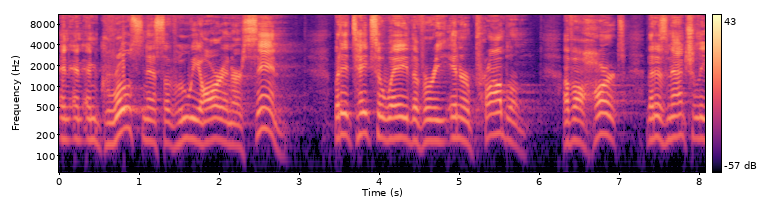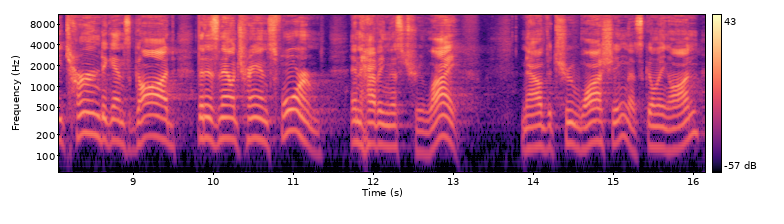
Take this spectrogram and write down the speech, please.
and, and, and grossness of who we are in our sin, but it takes away the very inner problem of a heart that is naturally turned against God, that is now transformed in having this true life. Now, the true washing that's going on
